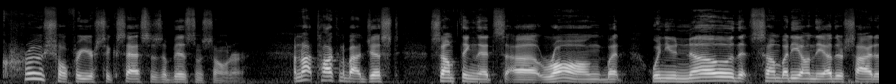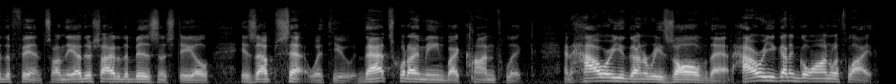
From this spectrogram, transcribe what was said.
crucial for your success as a business owner. I'm not talking about just something that's uh, wrong, but when you know that somebody on the other side of the fence, on the other side of the business deal, is upset with you. That's what I mean by conflict. And how are you going to resolve that? How are you going to go on with life?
